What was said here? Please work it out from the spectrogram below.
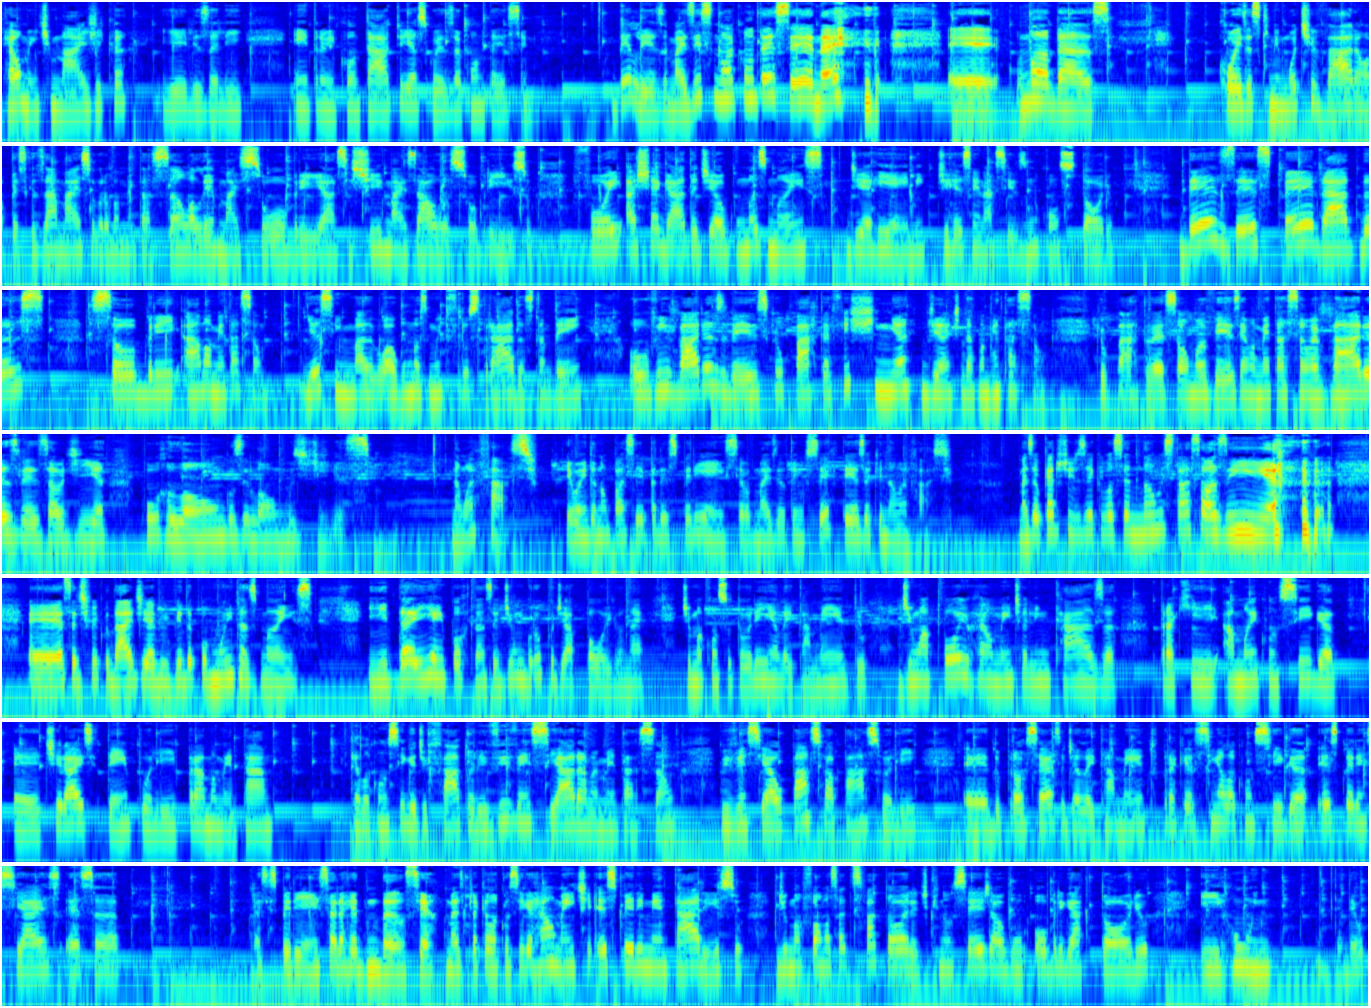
realmente mágica e eles ali entram em contato e as coisas acontecem. Beleza, mas se não acontecer, né? é, uma das coisas que me motivaram a pesquisar mais sobre a amamentação, a ler mais sobre, a assistir mais aulas sobre isso, foi a chegada de algumas mães de RN de recém-nascidos no consultório, desesperadas sobre a amamentação. E assim, algumas muito frustradas também. Ouvi várias vezes que o parto é fichinha diante da amamentação. Que o parto é só uma vez e a amamentação é várias vezes ao dia por longos e longos dias. Não é fácil. Eu ainda não passei pela experiência, mas eu tenho certeza que não é fácil. Mas eu quero te dizer que você não está sozinha. é, essa dificuldade é vivida por muitas mães. E daí a importância de um grupo de apoio, né? De uma consultoria em aleitamento, de um apoio realmente ali em casa, para que a mãe consiga é, tirar esse tempo ali para amamentar, que ela consiga de fato ali vivenciar a amamentação, vivenciar o passo a passo ali é, do processo de aleitamento, para que assim ela consiga experienciar essa essa experiência era redundância, mas para que ela consiga realmente experimentar isso de uma forma satisfatória, de que não seja algo obrigatório e ruim, entendeu?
